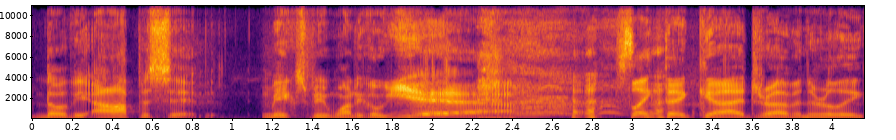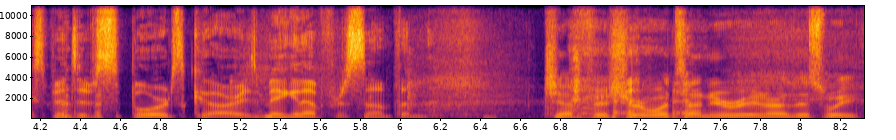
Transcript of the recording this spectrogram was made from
No, the opposite. It makes me want to go, yeah. It's like that guy driving the really expensive sports car. He's making up for something. Jeff Fisher, what's on your radar this week?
